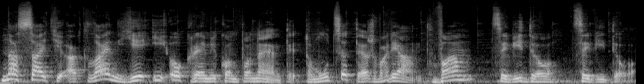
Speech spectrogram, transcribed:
на сайті Artline є і окремі компоненти, тому це теж варіант. Вам це відео, це відео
